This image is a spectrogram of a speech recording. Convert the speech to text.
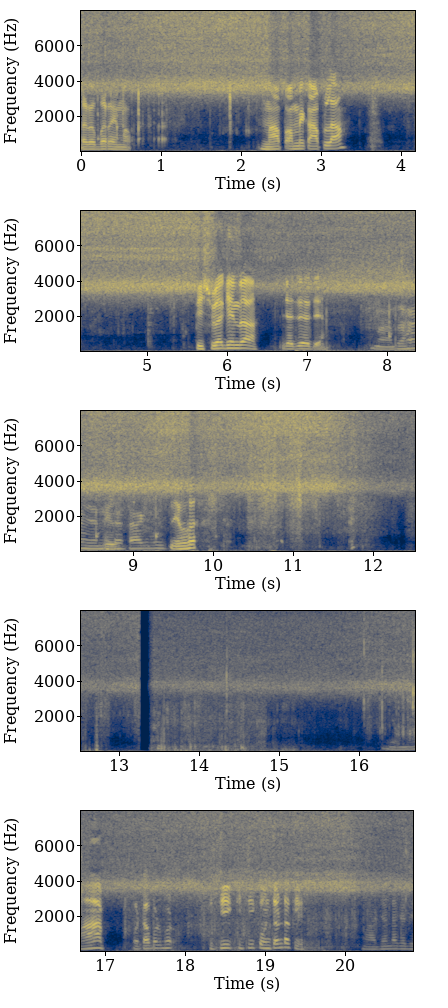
बरोबर आहे माप. माप आम्ही कापला. पिशव्या घेऊन राहा ज्याच्या हा एवढं. माप. पटापट भर. किती किती कोणत्या टाकले? माझ्या टाकायची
